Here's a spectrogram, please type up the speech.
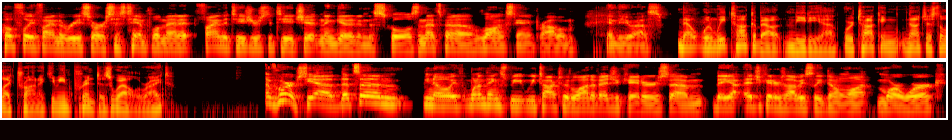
hopefully find the resources to implement it, find the teachers to teach it, and then get it into schools. And that's been a long-standing problem in the U.S. Now, when we talk about media, we're talking not just electronic; you mean print as well, right? Of course, yeah. That's um, you know, one of the things we we talked with a lot of educators. Um, they educators obviously don't want more work,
